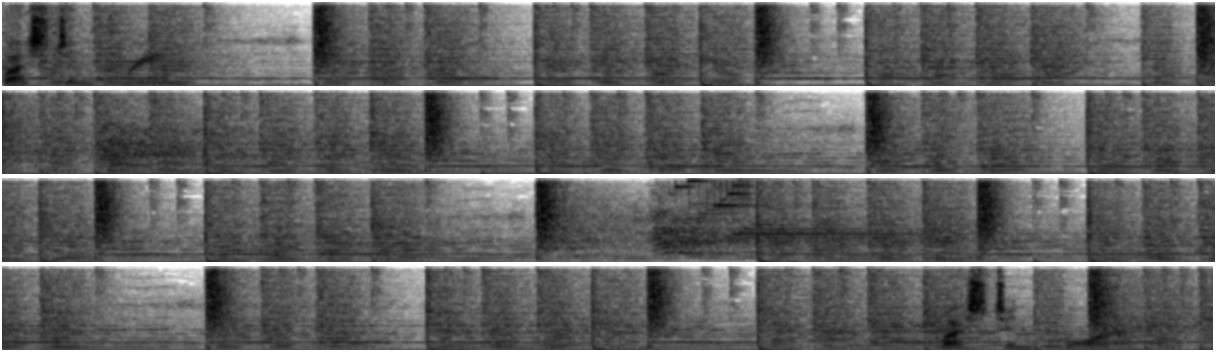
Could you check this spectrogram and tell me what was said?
Question 3. Question 4.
